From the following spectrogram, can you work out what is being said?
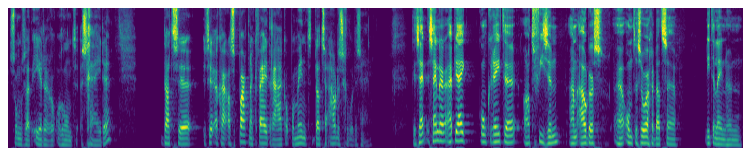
soms wat eerder rond scheiden. Dat ze, ze elkaar als partner kwijtraken op het moment dat ze ouders geworden zijn. Zijn, zijn er, heb jij concrete adviezen aan ouders uh, om te zorgen dat ze niet alleen hun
